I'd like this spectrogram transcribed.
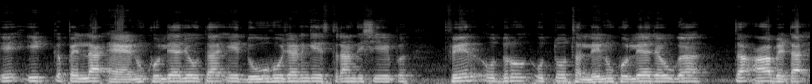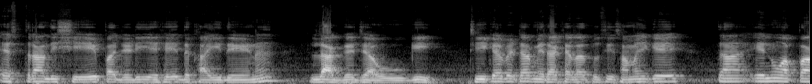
ਇਹ ਇੱਕ ਪਹਿਲਾਂ ਐ ਨੂੰ ਖੋਲਿਆ ਜਾਊ ਤਾਂ ਇਹ ਦੋ ਹੋ ਜਾਣਗੇ ਇਸ ਤਰ੍ਹਾਂ ਦੀ ਸ਼ੇਪ ਫਿਰ ਉਧਰੋਂ ਉੱਤੋਂ ਥੱਲੇ ਨੂੰ ਖੋਲਿਆ ਜਾਊਗਾ। ਤਾਂ ਆ ਬੇਟਾ ਇਸ ਤਰ੍ਹਾਂ ਦੀ ਸ਼ੇਪ ਆ ਜਿਹੜੀ ਇਹ ਦਿਖਾਈ ਦੇਣ ਲੱਗ ਜਾਊਗੀ। ਠੀਕ ਹੈ ਬੇਟਾ, ਮੇਰਾ ਖਿਆਲ ਆ ਤੁਸੀਂ ਸਮਝ ਗਏ? ਤਾਂ ਇਹਨੂੰ ਆਪਾਂ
